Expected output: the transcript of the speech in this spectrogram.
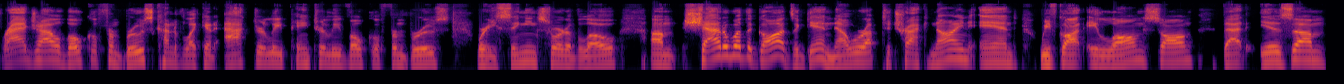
fragile vocal from Bruce, kind of like an actorly, painterly vocal from Bruce, where he's singing sort of low. Um, Shadow of the Gods, again, now we're up to track nine, and we've got a long song that is um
